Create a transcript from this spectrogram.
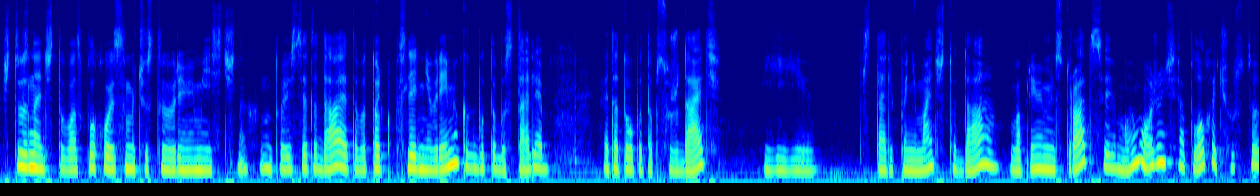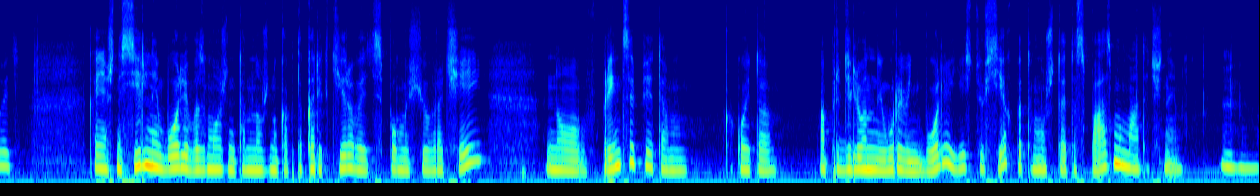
что значит у вас плохое самочувствие во время месячных? Ну, то есть это да, это вот только последнее время как будто бы стали этот опыт обсуждать и стали понимать, что да, во время менструации мы можем себя плохо чувствовать. Конечно, сильные боли, возможно, там нужно как-то корректировать с помощью врачей, но в принципе там какой-то определенный уровень боли есть у всех, потому что это спазмы маточные. Угу.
